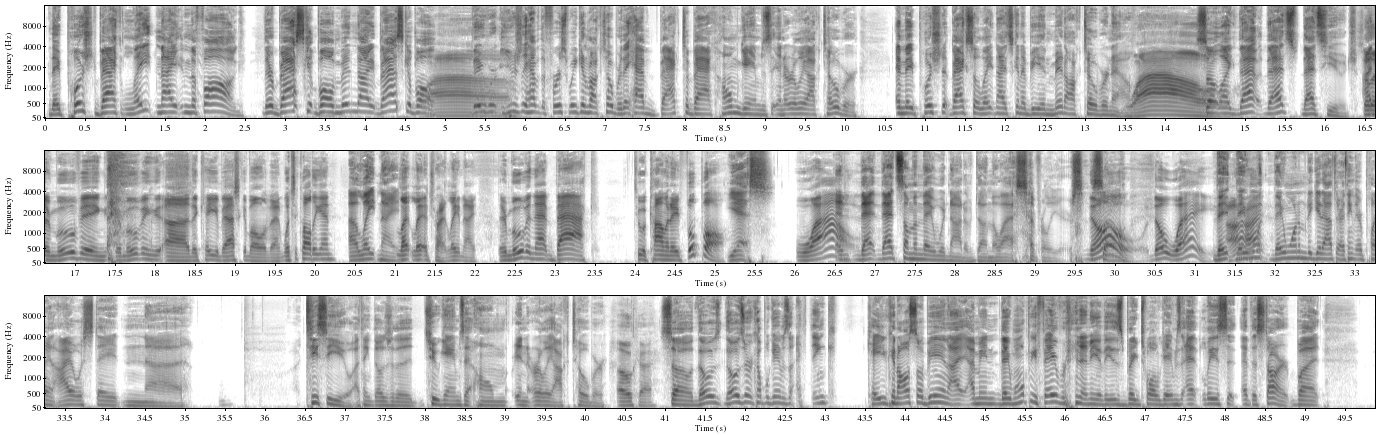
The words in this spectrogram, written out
They pushed back late night in the Phog. Their basketball midnight basketball. Wow. They were usually have the first weekend of October. They have back to back home games in early October. And they pushed it back so late night's going to be in mid October now. Wow! So like that, that's that's huge. So I, they're moving. They're moving uh, the KU basketball event. What's it called again? Uh, late night. Let, let, that's right, late night. They're moving that back to accommodate football. Yes. Wow. And that that's something they would not have done the last several years. No, so no way. They All they right. want they want them to get out there. I think they're playing Iowa State and uh, TCU. I think those are the two games at home in early October. Okay. So those those are a couple games that I think KU can also be in. I I mean they won't be favored in any of these Big Twelve games at least at, at the start, but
